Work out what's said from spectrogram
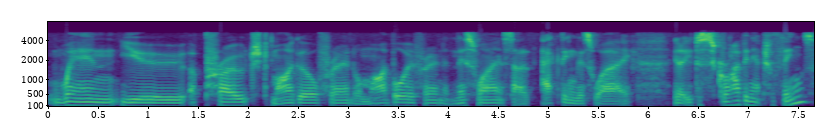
when you approached my girlfriend or my boyfriend in this way and started acting this way, you know, you're describing the actual things.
